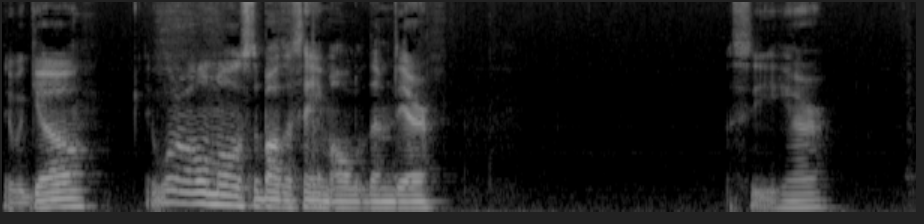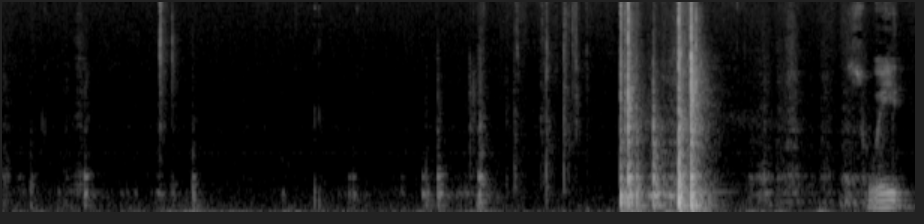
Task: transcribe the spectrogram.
There we go. They were almost about the same, all of them there. Let's see here. Sweet.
